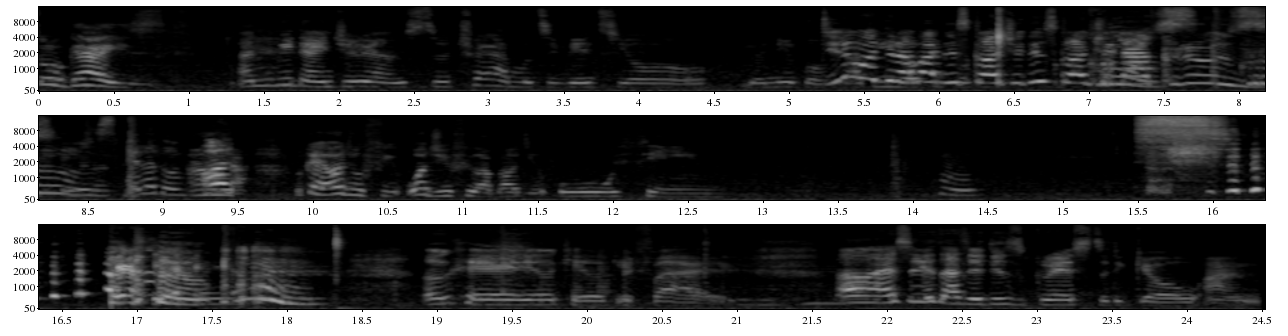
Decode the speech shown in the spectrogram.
So guys, And we Nigerians to try and motivate your your neighbor. Do you know one thing about this country? This country now Cruise. cruise. A lot of um, okay, what do you feel what do you feel about the whole thing? okay, okay, okay, fine. Uh, I see it as a disgrace to the girl, and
